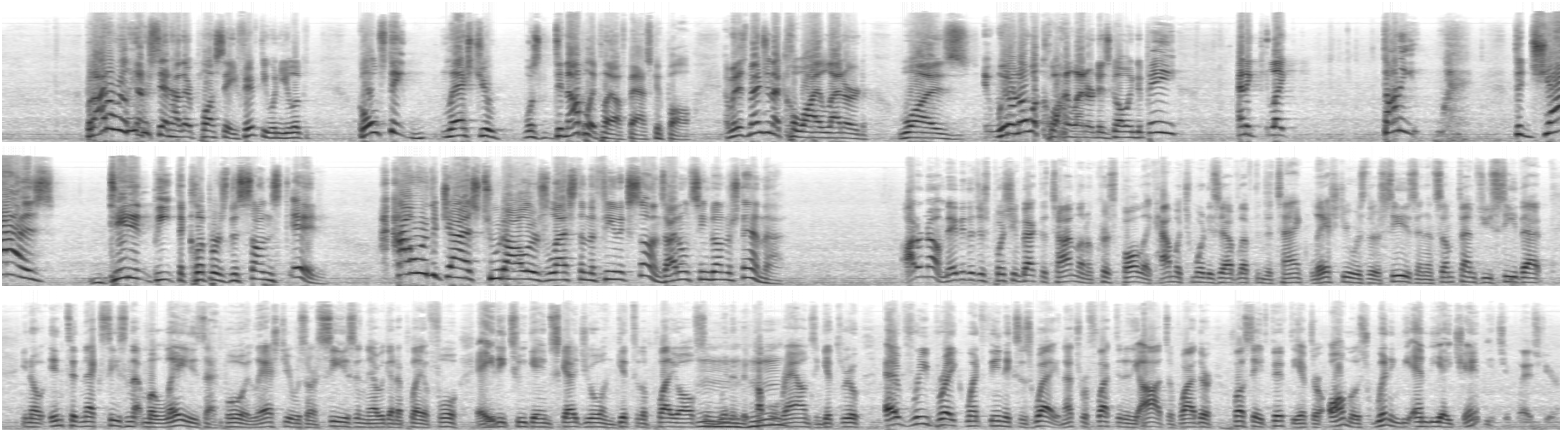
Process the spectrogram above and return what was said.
But I don't really understand how they're plus 850 when you look. Gold State last year was did not play playoff basketball. I mean, it's mentioned that Kawhi Leonard was. We don't know what Kawhi Leonard is going to be, and it, like Donnie, the Jazz didn't beat the Clippers. The Suns did. How are the Jazz two dollars less than the Phoenix Suns? I don't seem to understand that. I don't know. Maybe they're just pushing back the timeline of Chris Paul. Like, how much more does he have left in the tank? Last year was their season, and sometimes you see that, you know, into next season, that malaise. That boy, last year was our season. Now we got to play a full 82 game schedule and get to the playoffs and mm-hmm. win in a couple mm-hmm. rounds and get through. Every break went Phoenix's way, and that's reflected in the odds of why they're plus 850 after almost winning the NBA championship last year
